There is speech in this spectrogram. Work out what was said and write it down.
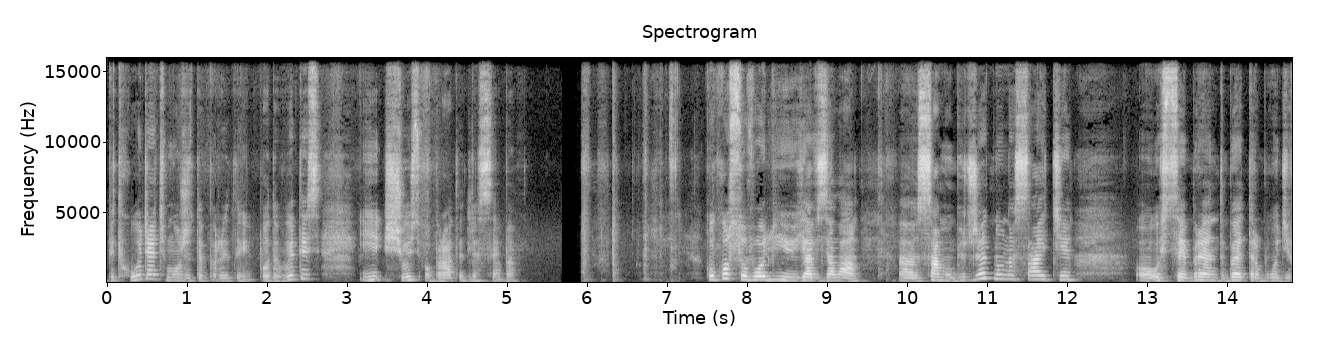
підходять, можете перейти подивитись і щось обрати для себе. Кокосову олію я взяла е, саму бюджетну на сайті. Ось цей бренд Better Body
